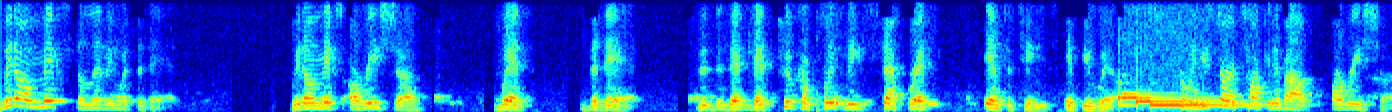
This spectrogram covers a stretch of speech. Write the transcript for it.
we don't mix the living with the dead. We don't mix Orisha with the dead. They're, they're two completely separate entities, if you will. So when you start talking about Orisha,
